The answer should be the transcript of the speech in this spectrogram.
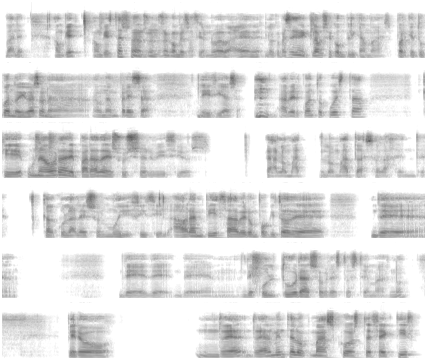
¿Vale? Aunque, aunque esta es una, conversación nueva, ¿eh? Lo que pasa es que en el cloud se complica más, porque tú cuando ibas a una, empresa le decías, a ver, ¿cuánto cuesta que una hora de parada de sus servicios? lo, matas a la gente. Calcular eso es muy difícil. Ahora empieza a haber un poquito de, de, de, cultura sobre estos temas, ¿no? Pero realmente lo más cost effective,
